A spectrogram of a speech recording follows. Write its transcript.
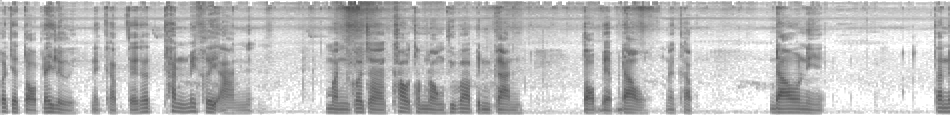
ก็จะตอบได้เลยนะครับ แต่ถ้าท่านไม่เคยอ่านเนี่ยมันก็จะเข้าทำนองที่ว่าเป็นการตอบแบบเดานะครับ เดาเนี่ย ถ้าใน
